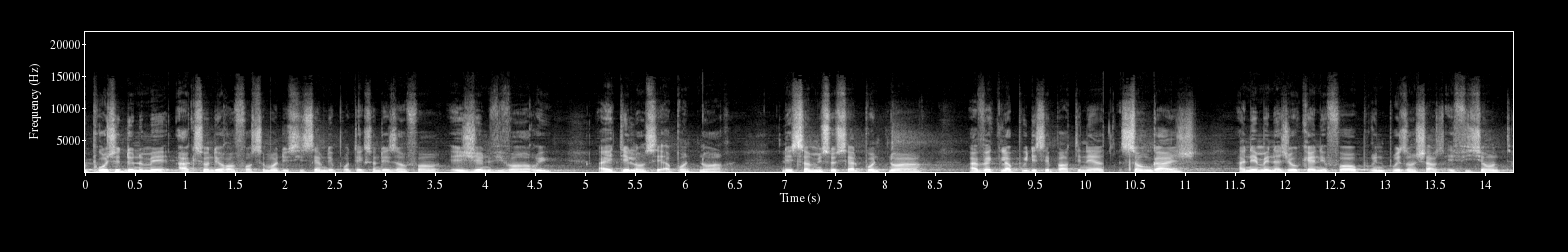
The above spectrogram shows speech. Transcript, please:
projet dénommé Action de renforcement du système de protection des enfants et jeunes vivant en rue a été lancé à Pointe-Noire. Le SAMU social Pointe-Noire, avec l'appui de ses partenaires, s'engage à ne ménager aucun effort pour une prise en charge efficiente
